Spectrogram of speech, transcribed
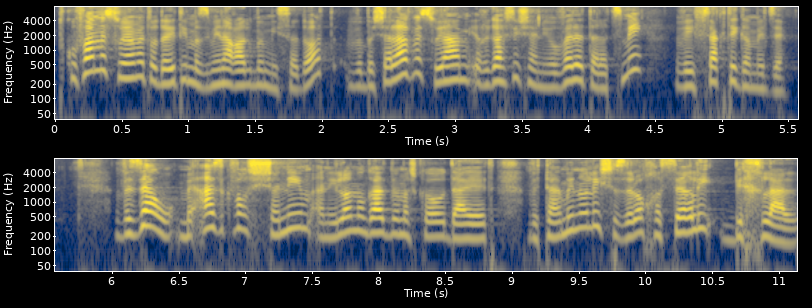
תקופה מסוימת עוד הייתי מזמינה רק במסעדות, ובשלב מסוים הרגשתי שאני עובדת על עצמי, והפסקתי גם את זה. וזהו, מאז כבר שנים אני לא נוגעת במשקאות דיאט, ותאמינו לי שזה לא חסר לי בכלל.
